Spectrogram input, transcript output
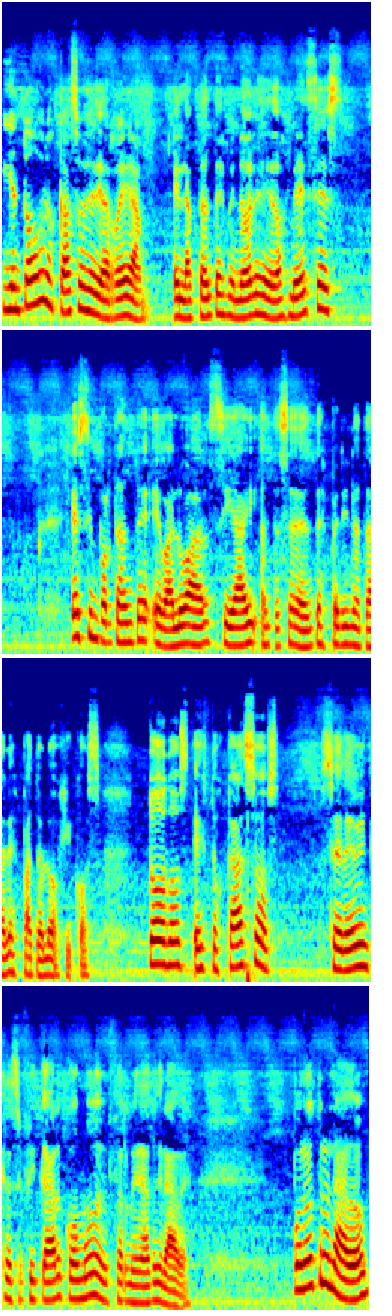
Y en todos los casos de diarrea en lactantes menores de dos meses, es importante evaluar si hay antecedentes perinatales patológicos. Todos estos casos se deben clasificar como enfermedad grave. Por otro lado,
